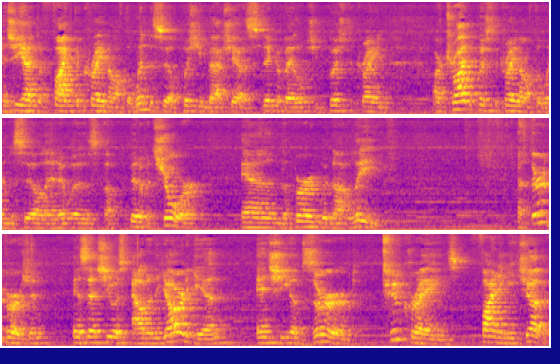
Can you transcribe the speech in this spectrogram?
And she had to fight the crane off the windowsill, pushing back. She had a stick available. She pushed the crane, or tried to push the crane off the windowsill, and it was a bit of a chore, and the bird would not leave. A third version is that she was out in the yard again, and she observed two cranes fighting each other.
